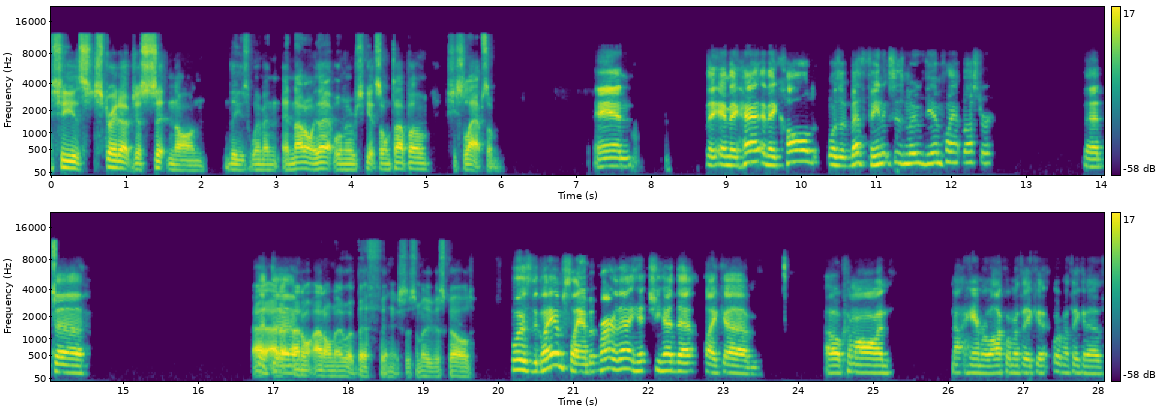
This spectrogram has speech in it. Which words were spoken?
She is straight up just sitting on these women, and not only that, whenever she gets on top of them, she slaps them. And they and they had and they called was it Beth Phoenix's move the implant buster? That uh I, I, don't, uh, I, don't, I don't know what Beth Phoenix's move is called. Well, Was the glam slam, but prior to that, she had that like, um, oh come on, not hammerlock. What am I thinking? What am I thinking of?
